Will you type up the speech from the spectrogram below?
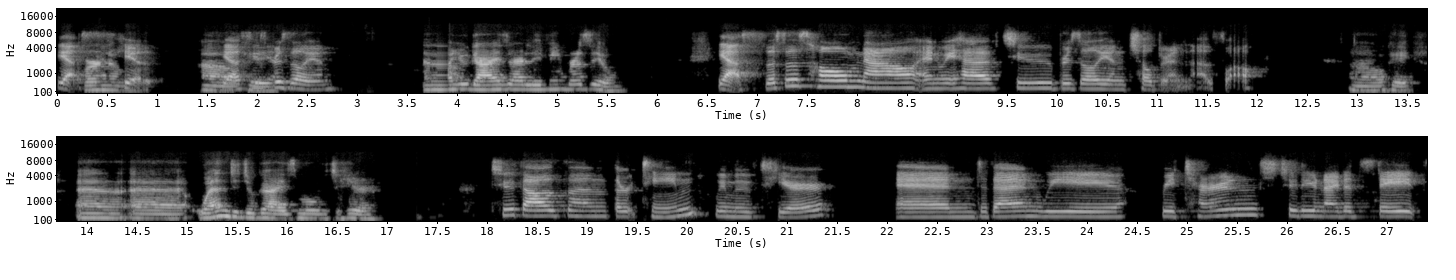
Yes, or no? he is. Uh, Yes, he's. Brazilian. And now you guys are living in Brazil. Yes, this is home now, and we have two Brazilian children as well. Uh, okay. And uh, when did you guys move to here? 2013, we moved here, and then we returned to the United States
